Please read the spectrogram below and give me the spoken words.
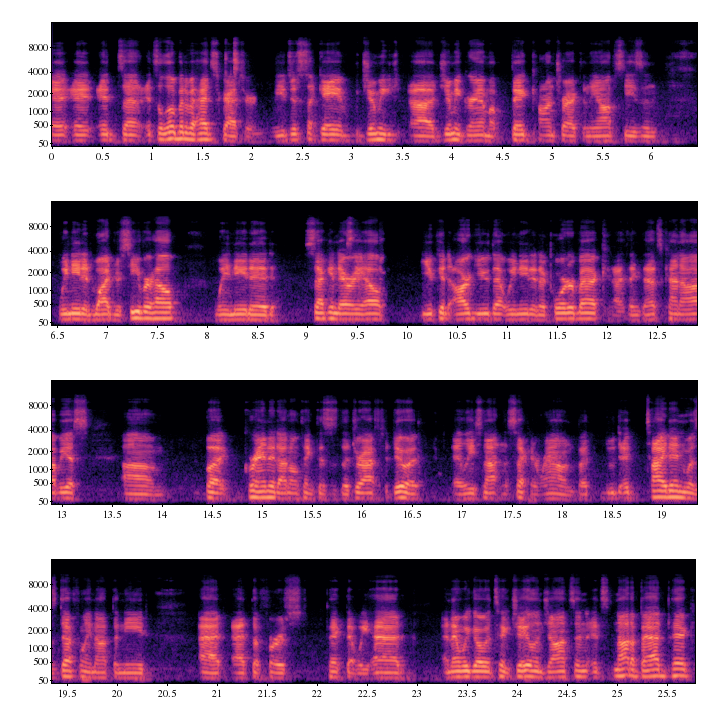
it, it, it's a it's a little bit of a head scratcher. We just gave Jimmy uh, Jimmy Graham a big contract in the offseason. We needed wide receiver help. We needed secondary help. You could argue that we needed a quarterback. I think that's kind of obvious. Um, but granted, I don't think this is the draft to do it. At least not in the second round. But tight end was definitely not the need at at the first pick that we had. And then we go and take Jaylon Johnson. It's not a bad pick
